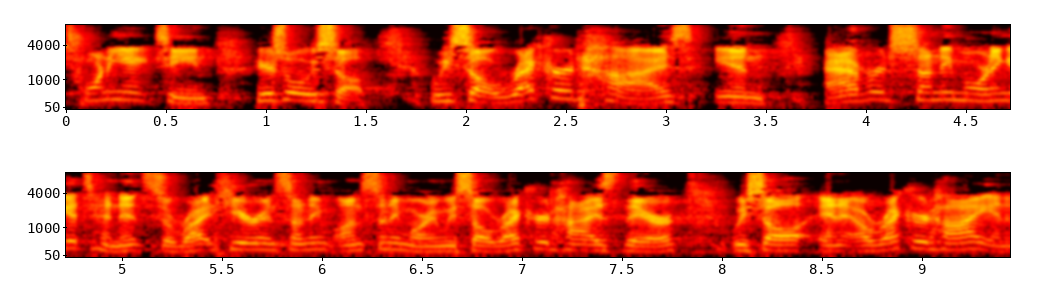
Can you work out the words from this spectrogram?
2018, here's what we saw: we saw record highs in average Sunday morning attendance. So right here in Sunday on Sunday morning, we saw record highs there. We saw an, a record high in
